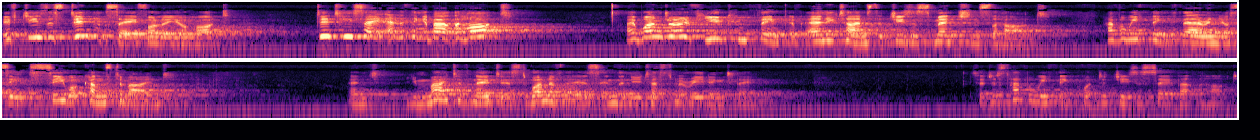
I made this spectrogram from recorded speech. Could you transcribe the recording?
if Jesus didn't say follow your heart, did he say anything about the heart? I wonder if you can think of any times that Jesus mentions the heart. Have a wee think there in your seat, see what comes to mind. And you might have noticed one of those in the New Testament reading today. So just have a wee think, what did Jesus say about the heart?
